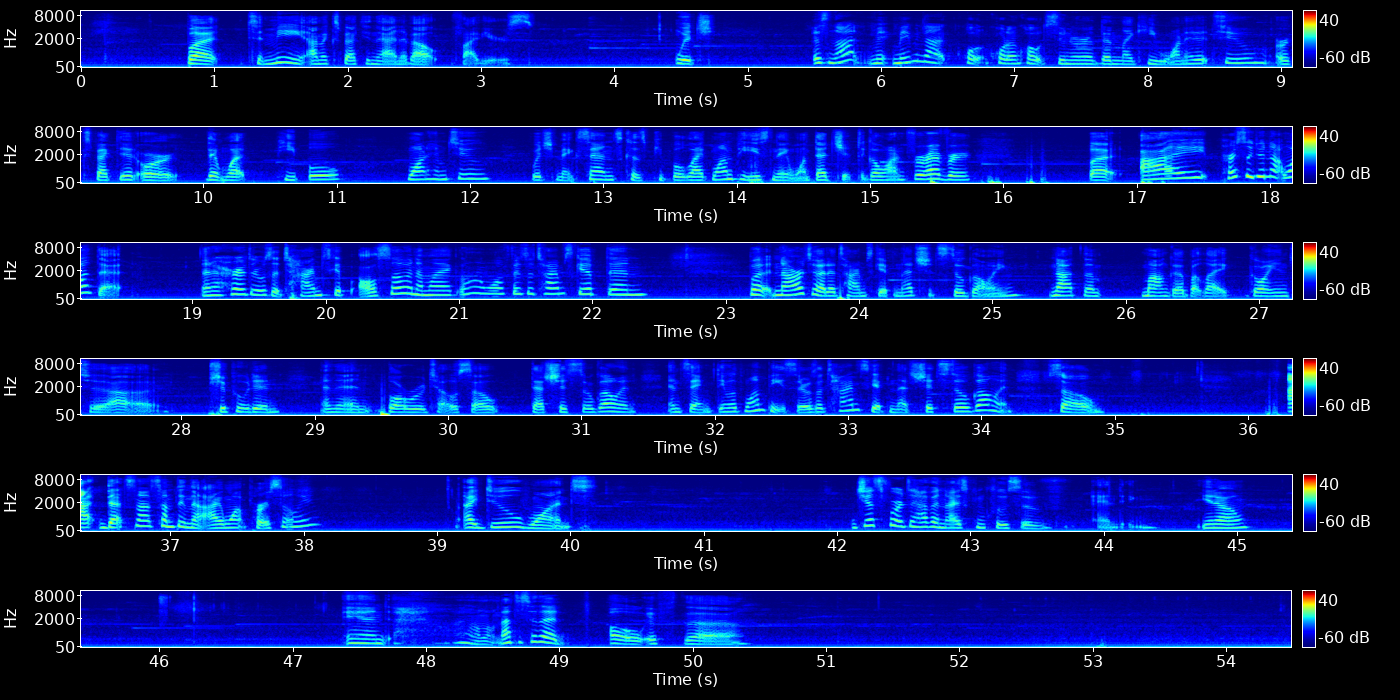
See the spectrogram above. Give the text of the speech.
But to me, I'm expecting that in about 5 years. Which it's not maybe not quote, quote unquote sooner than like he wanted it to or expected or than what people want him to which makes sense because people like one piece and they want that shit to go on forever. But i personally do not want that. And i heard there was a time skip also and i'm like oh well if there's a time skip then but naruto had a time skip and that shit's still going. Not the manga but like going into uh shippuden and then boruto so that shit's still going. And same thing with one piece. There was a time skip and that shit's still going. So I, that's not something that I want personally. I do want just for it to have a nice conclusive ending, you know? And I don't know, not to say that oh, if the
